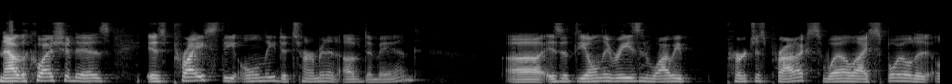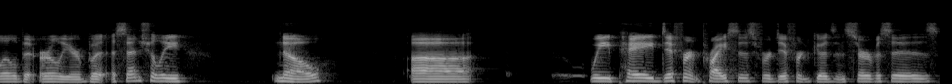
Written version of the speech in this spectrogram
Now the question is, is price the only determinant of demand? Uh, is it the only reason why we purchase products? Well, I spoiled it a little bit earlier, but essentially, no. Uh, we pay different prices for different goods and services.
